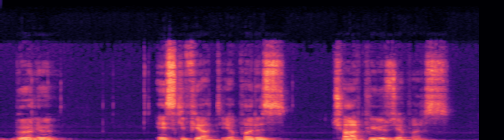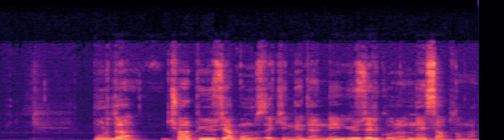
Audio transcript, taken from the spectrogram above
Bölü eski fiyat yaparız. Çarpı 100 yaparız. Burada çarpı 100 yapmamızdaki neden ne? Yüzdelik oranını hesaplama.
